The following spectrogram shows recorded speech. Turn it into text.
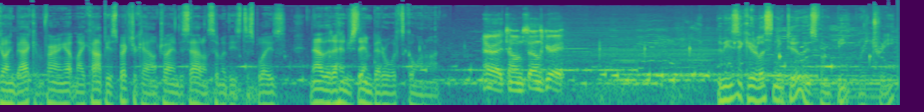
going back and firing up my copy of SpectraCal and trying this out on some of these displays now that I understand better what's going on. All right, Tom, sounds great. The music you're listening to is from Beat Retreat.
